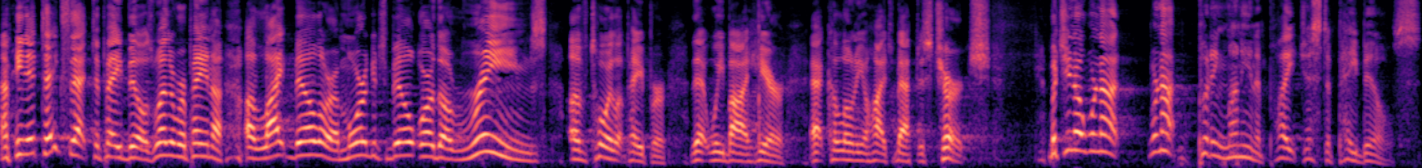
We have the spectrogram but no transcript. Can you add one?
I mean, it takes that to pay bills, whether we're paying a, a light bill or a mortgage bill or the reams of toilet paper that we buy here at Colonial Heights Baptist Church. But you know, we're not, we're not putting money in a plate just to pay bills,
